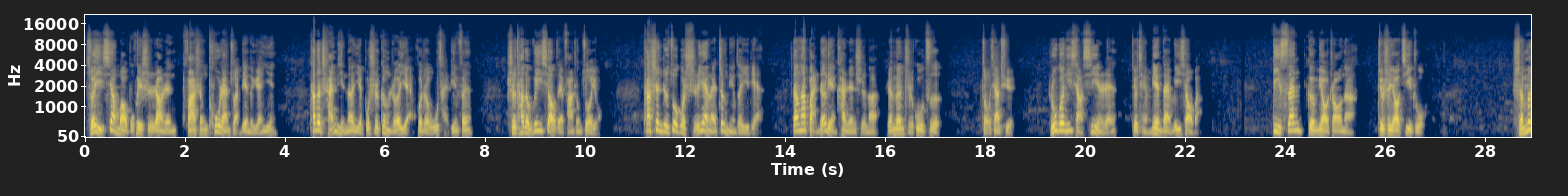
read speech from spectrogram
所以相貌不会是让人发生突然转变的原因。他的产品呢，也不是更惹眼或者五彩缤纷，是他的微笑在发生作用。他甚至做过实验来证明这一点。当他板着脸看人时呢，人们只顾自走下去。如果你想吸引人，就请面带微笑吧。第三个妙招呢，就是要记住，什么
